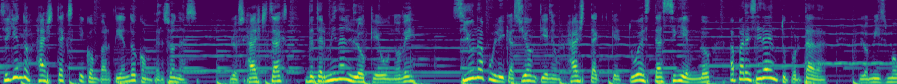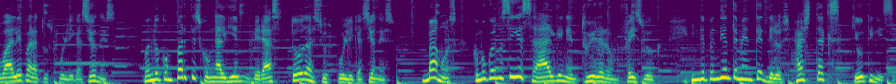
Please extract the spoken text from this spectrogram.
Siguiendo hashtags y compartiendo con personas. Los hashtags determinan lo que uno ve. Si una publicación tiene un hashtag que tú estás siguiendo, aparecerá en tu portada. Lo mismo vale para tus publicaciones. Cuando compartes con alguien verás todas sus publicaciones. Vamos, como cuando sigues a alguien en Twitter o en Facebook, independientemente de los hashtags que utilice.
